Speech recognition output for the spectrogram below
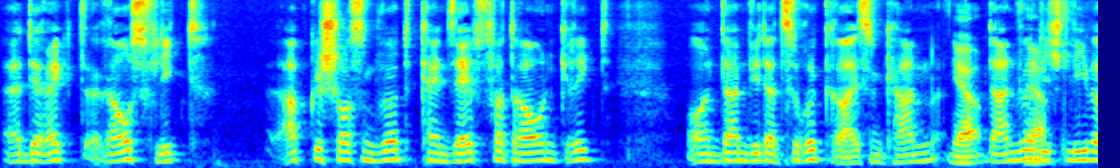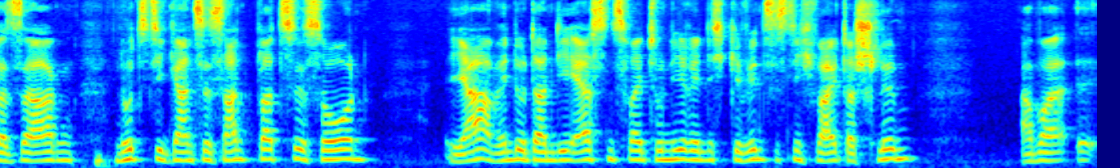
äh, direkt rausfliegt, abgeschossen wird, kein Selbstvertrauen kriegt und dann wieder zurückreißen kann. Ja, dann würde ja. ich lieber sagen, nutzt die ganze Sandplatzsaison. Ja, wenn du dann die ersten zwei Turniere nicht gewinnst, ist nicht weiter schlimm. Aber äh,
